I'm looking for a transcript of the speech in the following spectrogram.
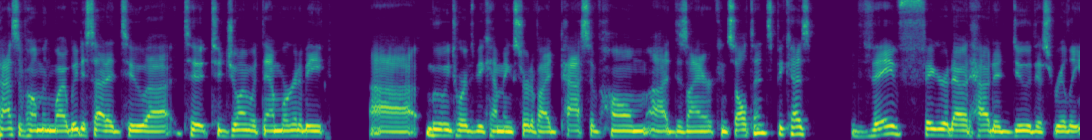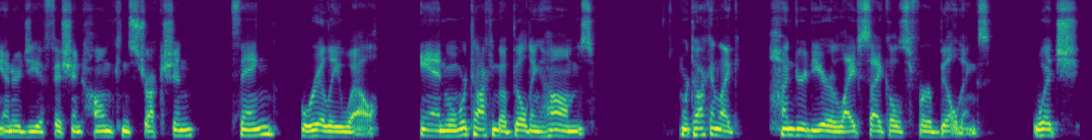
passive home and why we decided to uh, to to join with them, we're going to be uh, moving towards becoming certified passive home uh, designer consultants because they've figured out how to do this really energy efficient home construction thing really well. And when we're talking about building homes, we're talking like 100 year life cycles for buildings, which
